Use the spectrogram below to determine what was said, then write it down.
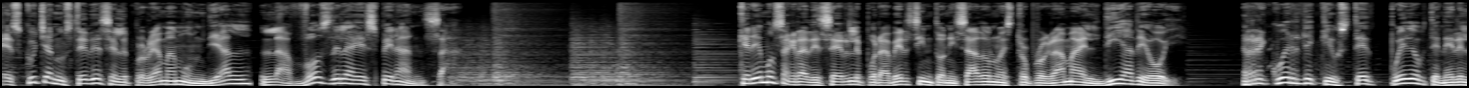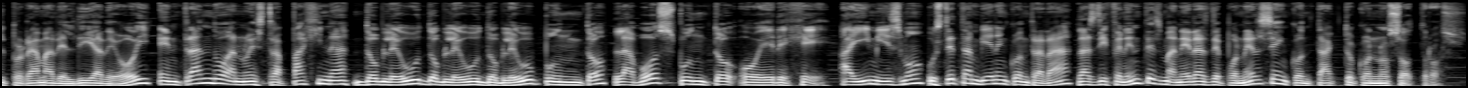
Escuchan ustedes el programa mundial La Voz de la Esperanza. Queremos agradecerle por haber sintonizado nuestro programa el día de hoy. Recuerde que usted puede obtener el programa del día de hoy entrando a nuestra página www.lavoz.org. Ahí mismo usted también encontrará las diferentes maneras de ponerse en contacto con nosotros.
